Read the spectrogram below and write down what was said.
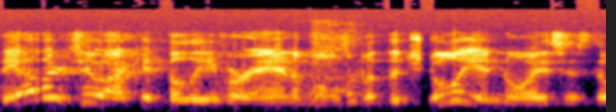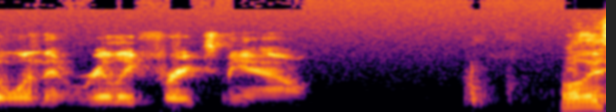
the other two I could believe are animals, but the Julia noise is the one that really freaks me out. Well, they, it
